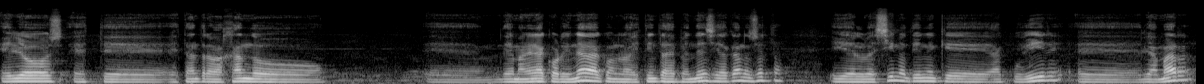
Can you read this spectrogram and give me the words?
ellos este, están trabajando eh, de manera coordinada con las distintas dependencias de acá, ¿no es cierto? Y el vecino tiene que acudir, eh, llamar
